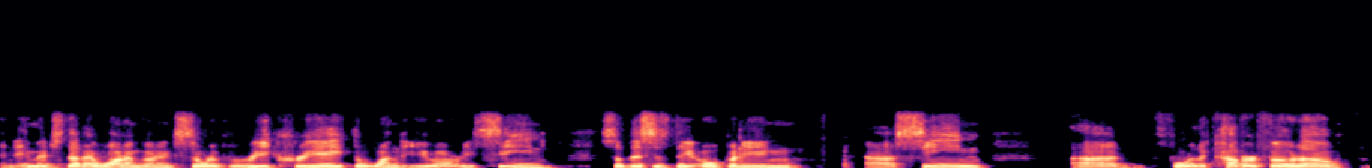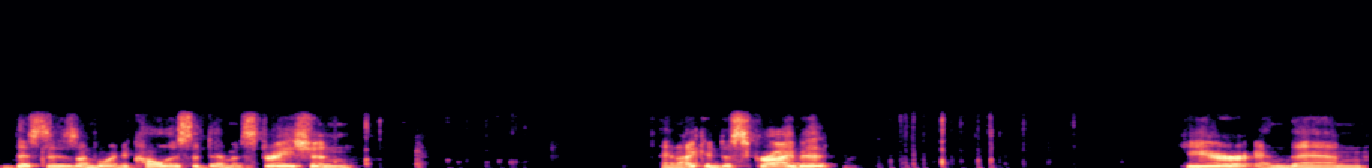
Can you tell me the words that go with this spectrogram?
an image that I want. I'm going to sort of recreate the one that you've already seen. So this is the opening uh, scene uh, for the cover photo. This is, I'm going to call this a demonstration. And I can describe it here and then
